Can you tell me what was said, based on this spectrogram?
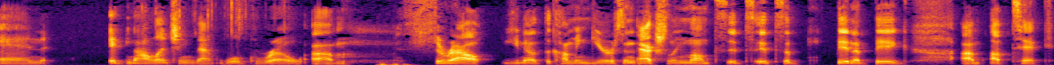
and acknowledging that will grow um, throughout you know the coming years and actually months it's it's a been a big um, uptick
